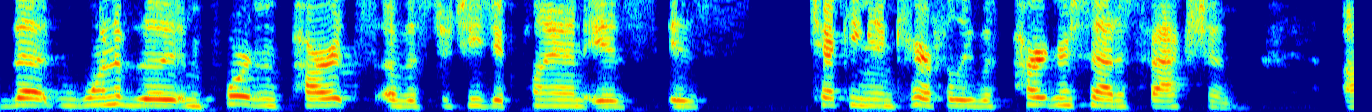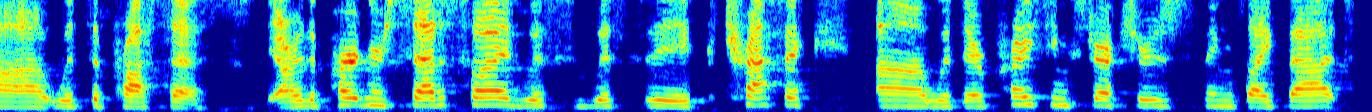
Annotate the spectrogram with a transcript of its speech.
that one of the important parts of a strategic plan is is checking in carefully with partner satisfaction uh, with the process. Are the partners satisfied with with the traffic, uh, with their pricing structures, things like that?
